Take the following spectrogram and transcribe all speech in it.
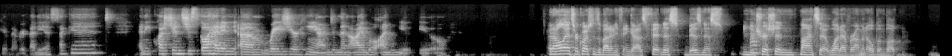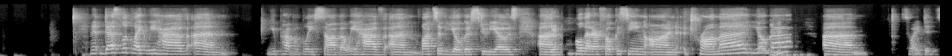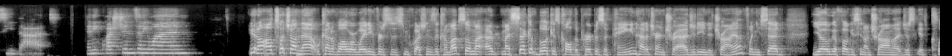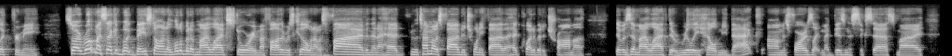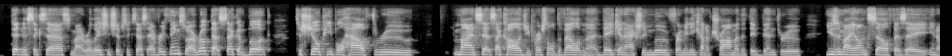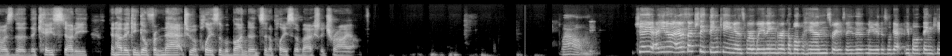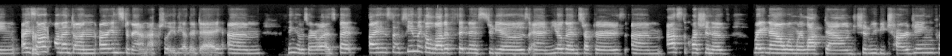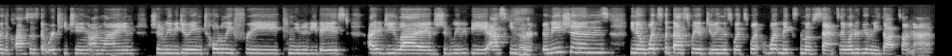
Give everybody a second. Any questions, just go ahead and um, raise your hand and then I will unmute you. And I'll answer questions about anything, guys fitness, business, nutrition, mindset, whatever. I'm an open book. And it does look like we have, um, you probably saw, but we have um, lots of yoga studios, um, yep. people that are focusing on trauma yoga. Mm-hmm. Um, so I did see that. Any questions, anyone? You know, I'll touch on that kind of while we're waiting for some questions to come up. So my my second book is called The Purpose of Pain: How to Turn Tragedy into Triumph. When you said yoga focusing on trauma, it just it clicked for me. So I wrote my second book based on a little bit of my life story. My father was killed when I was 5 and then I had from the time I was 5 to 25, I had quite a bit of trauma that was in my life that really held me back um, as far as like my business success, my fitness success, my relationship success, everything. So I wrote that second book to show people how through mindset psychology personal development they can actually move from any kind of trauma that they've been through using my own self as a you know as the the case study and how they can go from that to a place of abundance and a place of actually triumph wow Jay, you know, I was actually thinking as we're waiting for a couple of hands raised, maybe this will get people thinking. I sure. saw a comment on our Instagram actually the other day. Um, I think it was where it was, but I have seen like a lot of fitness studios and yoga instructors um, ask the question of right now when we're locked down, should we be charging for the classes that we're teaching online? Should we be doing totally free community based IG lives? Should we be asking yeah. for donations? You know, what's the best way of doing this? What's what what makes the most sense? I wonder if you have any thoughts on that.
